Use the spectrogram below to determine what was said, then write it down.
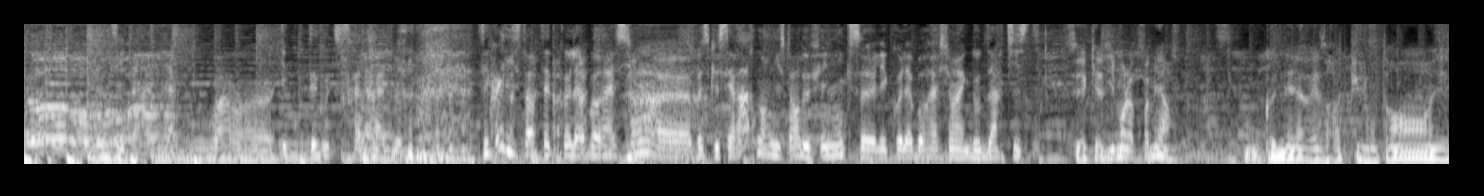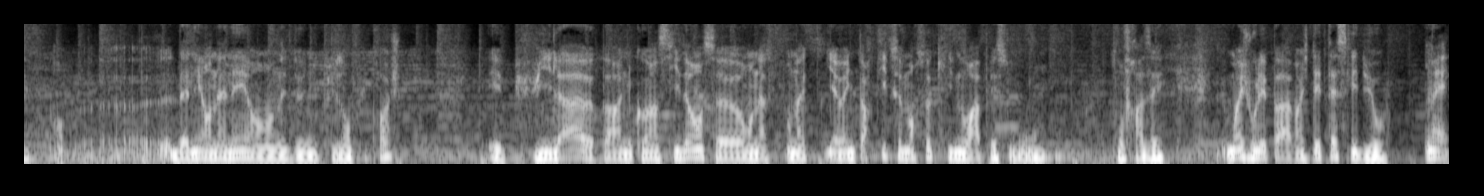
Roll. C'est hyper agréable de vous voir euh, écouter vos titres à la radio. c'est quoi l'histoire de cette collaboration euh, Parce que c'est rare dans l'histoire de Phoenix, euh, les collaborations avec d'autres artistes. C'est quasiment la première. On connaît Ezra depuis longtemps et euh, d'année en année, on est devenu de plus en plus proches. Et puis là, euh, par une coïncidence, euh, on a, on a, il y avait une partie de ce morceau qui nous rappelait son, son phrasé. Moi, je voulais pas. Moi, je déteste les duos. Ouais.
